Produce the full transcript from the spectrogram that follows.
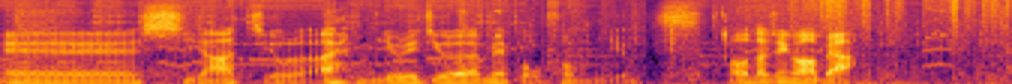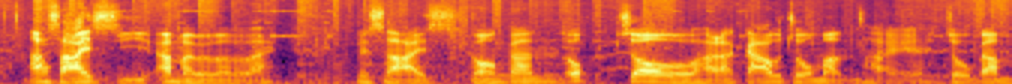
誒是打一招啦，唉唔要呢招啦，咩暴風唔要。好，頭先講咗咩啊？啊 size 啊，唔係唔係唔係咩 size？講緊屋租係啦，交租問題，租金。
